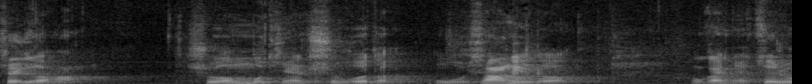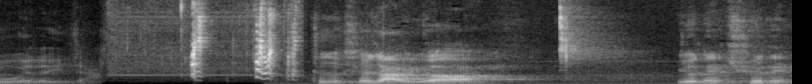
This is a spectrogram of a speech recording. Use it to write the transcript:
这个啊，是我目前吃过的五香里头，我感觉最入味的一家。这个小甲鱼啊，有点缺点，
